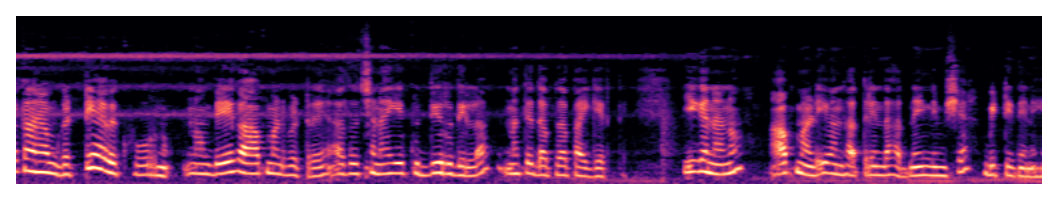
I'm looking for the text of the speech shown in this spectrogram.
ಯಾಕಂದರೆ ನಮ್ಗೆ ಗಟ್ಟಿ ಆಗ್ಬೇಕು ಹೂರ್ನು ನಾವು ಬೇಗ ಆಫ್ ಮಾಡಿಬಿಟ್ರೆ ಅದು ಚೆನ್ನಾಗಿ ಕುದ್ದಿರೋದಿಲ್ಲ. ಮತ್ತು ದಪ್ಪ ದಪ್ಪ ಆಗಿರುತ್ತೆ ಈಗ ನಾನು ಆಫ್ ಮಾಡಿ ಒಂದು ಹತ್ತರಿಂದ ಹದಿನೈದು ನಿಮಿಷ ಬಿಟ್ಟಿದ್ದೇನೆ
